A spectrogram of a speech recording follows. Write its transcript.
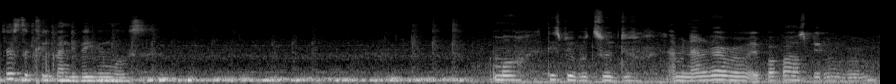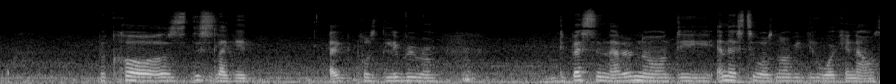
Just to click when the baby moves. More these people too do. I'm in another room a proper hospital room because this is like a like post delivery room the person i don't know the nst was not really working out.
